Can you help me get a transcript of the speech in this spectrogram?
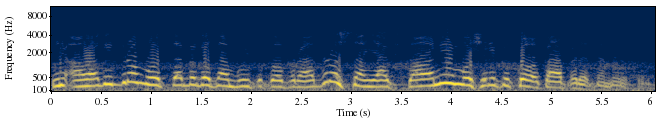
این آوادی درو متبقتا بوتی کفرہ درستان یک ثانی مشرک کو کافرتا ملکن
